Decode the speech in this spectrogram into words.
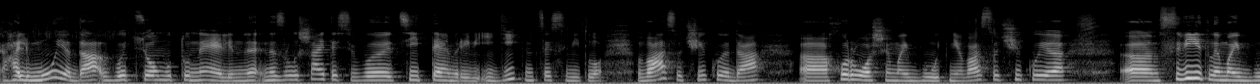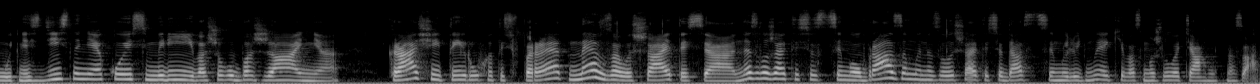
гальмує да, в цьому тунелі. Не не залишайтесь в цій темряві, ідіть на це світло. Вас очікує да, е, хороше майбутнє, вас очікує е, світле майбутнє, здійснення якоїсь мрії, вашого бажання. Краще йти рухатись вперед, не залишайтеся, не залишайтеся з цими образами, не залишайтеся да, з цими людьми, які вас, можливо, тягнуть назад.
